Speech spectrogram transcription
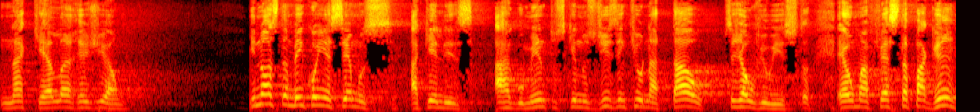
naquela região. E nós também conhecemos aqueles argumentos que nos dizem que o Natal, você já ouviu isto, é uma festa pagã,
